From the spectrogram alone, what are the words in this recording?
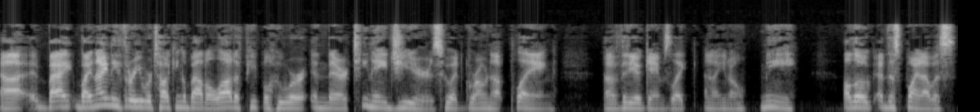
Uh, by, by 93, we're talking about a lot of people who were in their teenage years who had grown up playing, uh, video games like, uh, you know, me. Although at this point I was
